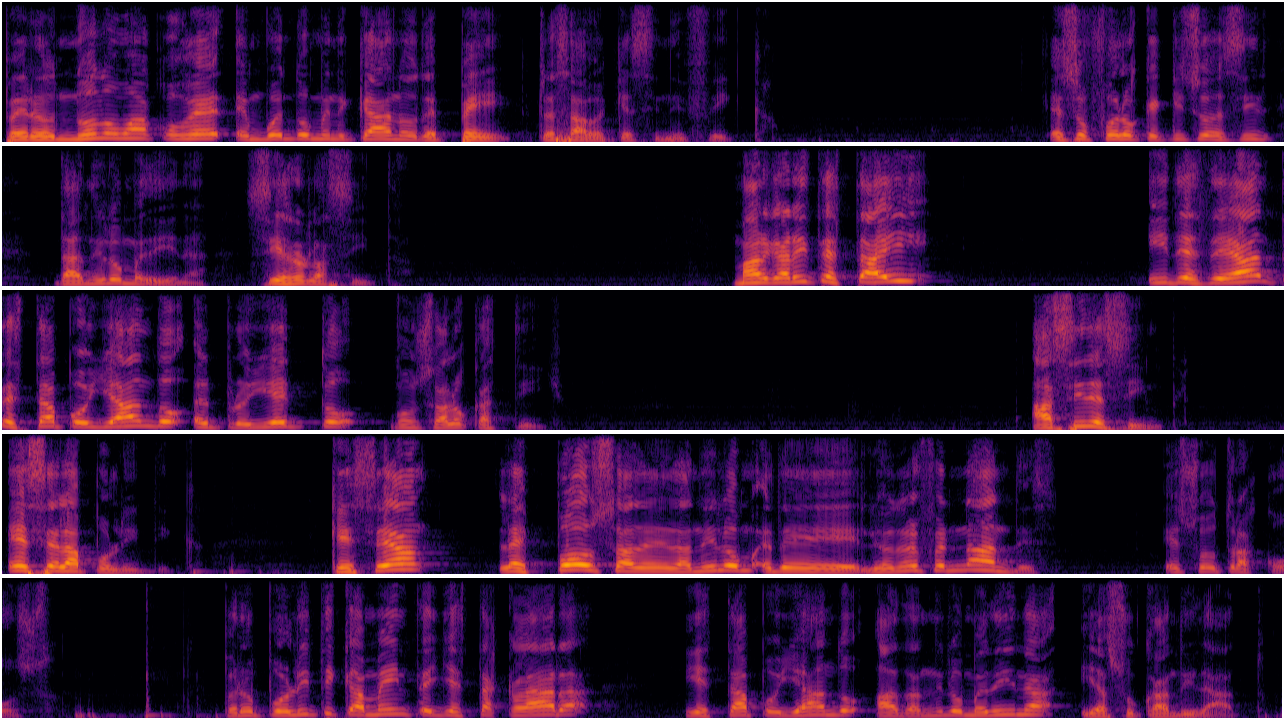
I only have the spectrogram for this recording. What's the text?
pero no nos va a coger en buen dominicano de P. Usted sabe qué significa. Eso fue lo que quiso decir Danilo Medina. Cierro la cita. Margarita está ahí y desde antes está apoyando el proyecto Gonzalo Castillo. Así de simple. Esa es la política. Que sean la esposa de Danilo, de Leonel Fernández, es otra cosa. Pero políticamente ya está clara y está apoyando a Danilo Medina y a su candidato.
